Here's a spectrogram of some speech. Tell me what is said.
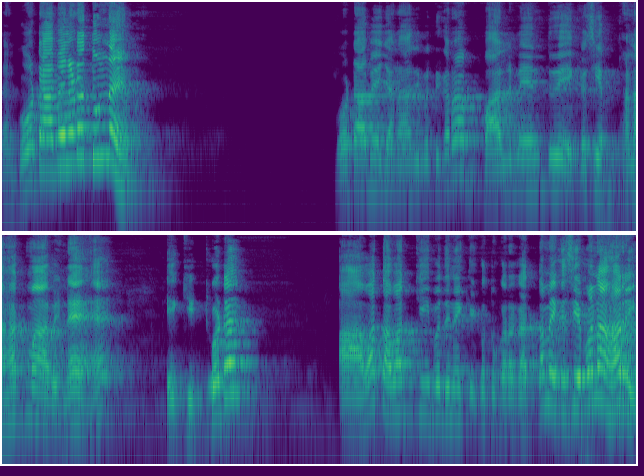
දැන් ගෝඨාභයලට දුන්න එහෙම. ගෝඨාභය ජනාධිපති කරා පාර්ලිමේන්තුවේ 150ක්ම ආවේ නැහැ. ඒ කිට්ටුවට ආව තවත් කීප දෙනෙක් එකතු කරගත්තම 150 හරි.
